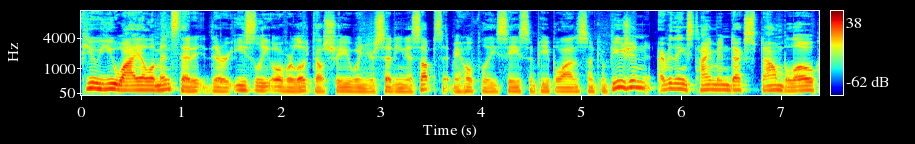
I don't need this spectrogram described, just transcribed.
few UI elements that they're easily overlooked. I'll show you when you're setting this up. So it may hopefully save some people on some confusion. Everything's time indexed down below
